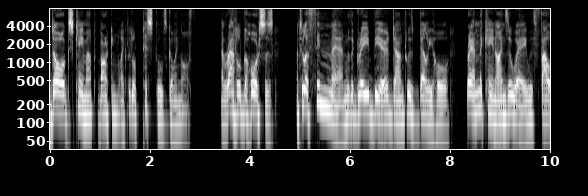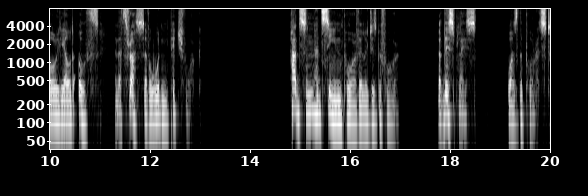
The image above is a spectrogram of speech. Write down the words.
Dogs came up barking like little pistols going off, and rattled the horses until a thin man with a grey beard down to his belly hole ran the canines away with foul yelled oaths and the thrusts of a wooden pitchfork. Hudson had seen poor villages before, but this place was the poorest.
